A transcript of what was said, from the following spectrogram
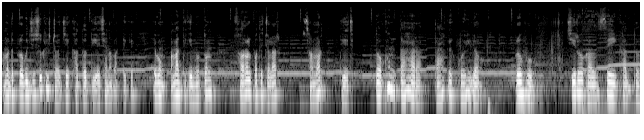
আমাদের প্রভু যীশু খ্রিস্ট যে খাদ্য দিয়েছেন আমার দিকে এবং আমার দিকে নতুন সরল পথে চলার সামর্থ্য দিয়েছে। তখন তাহারা তাহাকে কহিল, প্রভু, চিরকাল সেই খাদ্য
